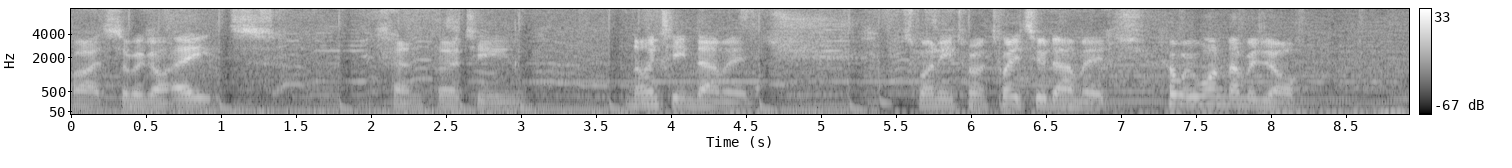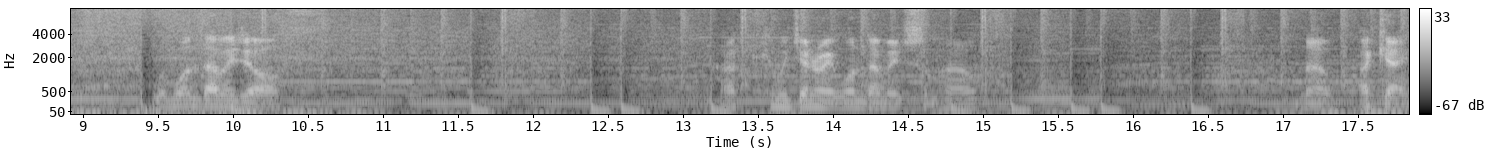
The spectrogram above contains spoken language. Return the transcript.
Right, so we got 8, 10, 13, 19 damage, 20, 20 22 damage. We're one damage off. We're one damage off. How can we generate one damage somehow? No. Okay.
